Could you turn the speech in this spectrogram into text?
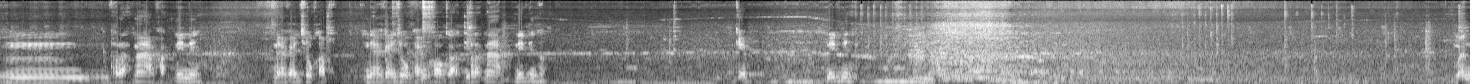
อืมระนาครับนิดนึง แนวการชกกับ แนวการชกแผงคอกับระนาบนิดนึงครับ เก็บนิดนึงมัน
